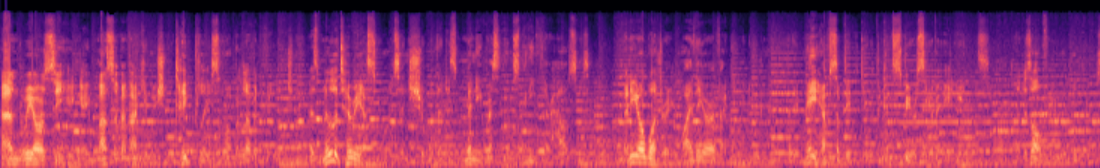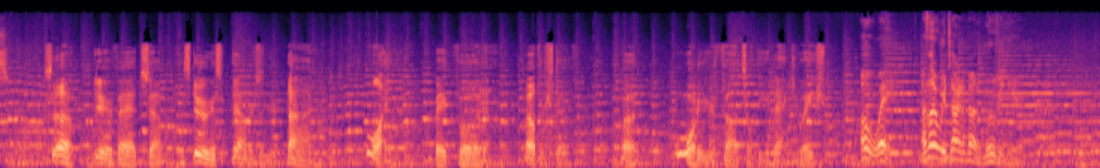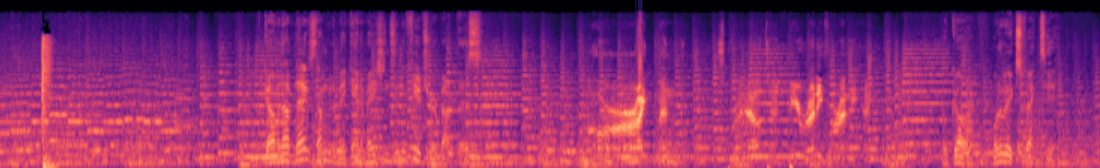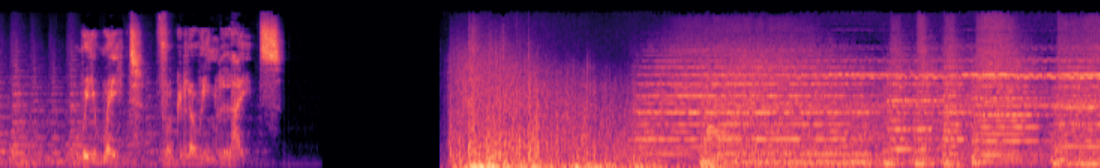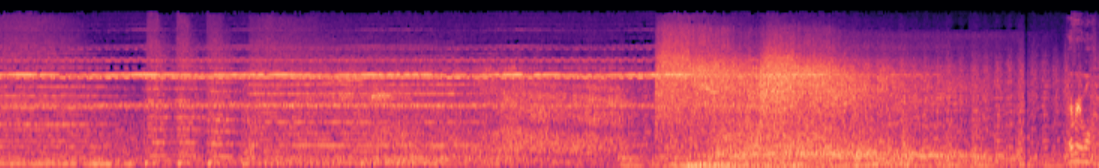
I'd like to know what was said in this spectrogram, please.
And we are seeing a massive evacuation take place in our beloved village as military escorts ensure that as many residents leave their houses. Many are wondering why they are evacuating, but it may have something to do with the conspiracy of aliens. That is all for you rulers. So, you've had some mysterious encounters in your time, like Bigfoot and other stuff. But what are your thoughts on the evacuation? Oh, wait. I thought we were talking about a movie here. Coming up next, I'm gonna make animations in the future about this. Alright, men. Spread out and be ready for anything. Oh god, what do we expect here? We wait for glowing lights.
